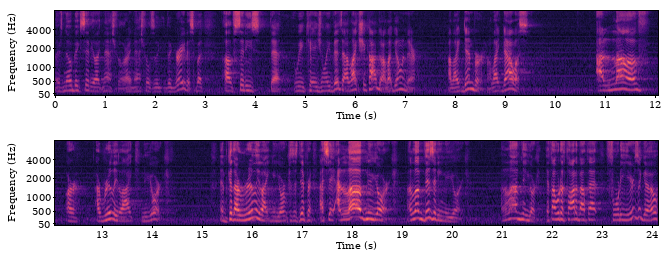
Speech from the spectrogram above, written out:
There's no big city like Nashville, right? Nashville's the, greatest, but of cities that we occasionally visit. I like Chicago. I like going there. I like Denver. I like Dallas. I love, or I really like New York. And because I really like New York, because it's different, I say, I love New York. I love visiting New York. I love New York. If I would have thought about that 40 years ago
